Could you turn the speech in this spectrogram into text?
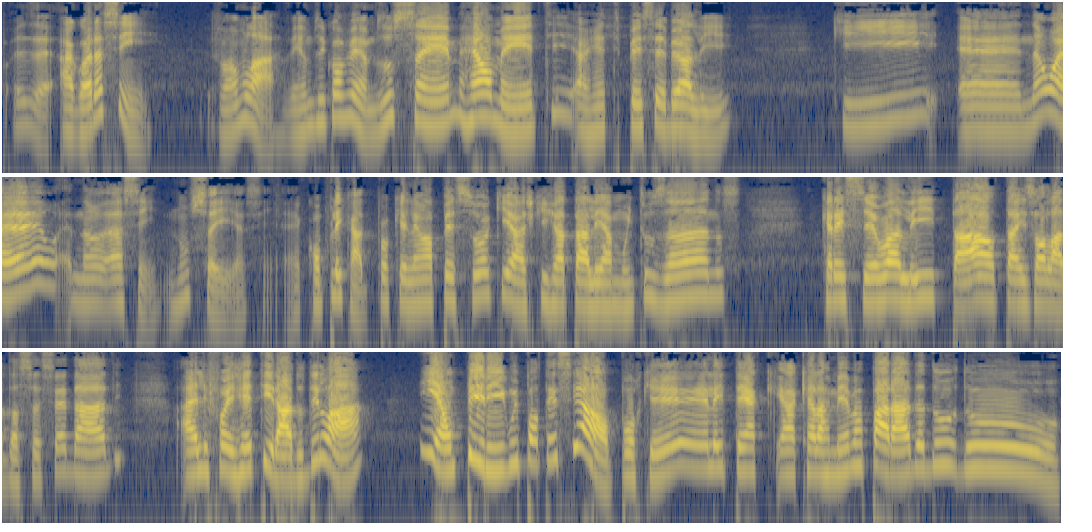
Pois é, agora sim. Vamos lá, vemos e convenhamos. O Sam, realmente, a gente percebeu ali que é, não é, não, assim, não sei, assim, é complicado, porque ele é uma pessoa que acho que já tá ali há muitos anos, cresceu ali e tal, tá isolado da sociedade, aí ele foi retirado de lá, e é um perigo em potencial, porque ele tem aqu- aquela mesma parada do, do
